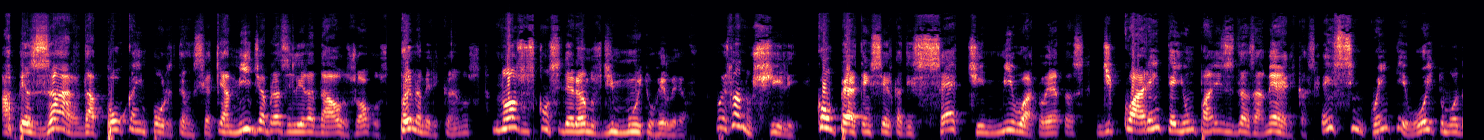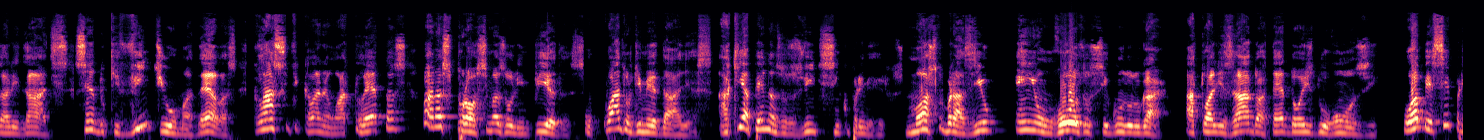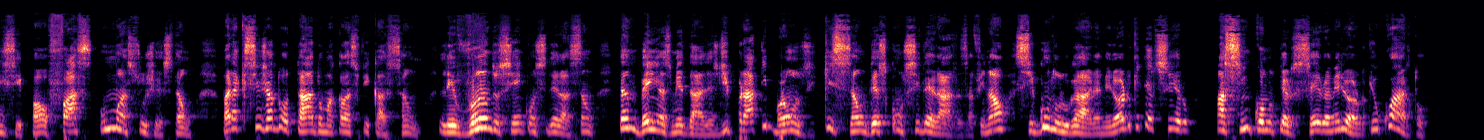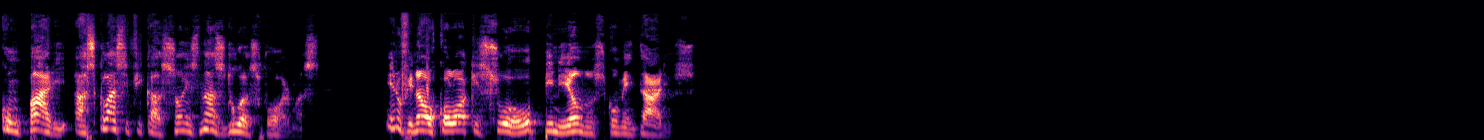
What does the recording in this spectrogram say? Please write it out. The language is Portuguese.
Apesar da pouca importância que a mídia brasileira dá aos Jogos Pan-Americanos, nós os consideramos de muito relevo. Pois lá no Chile competem cerca de 7 mil atletas de 41 países das Américas, em 58 modalidades, sendo que 21 delas classificarão atletas para as próximas Olimpíadas. O quadro de medalhas, aqui apenas os 25 primeiros, mostra o Brasil em honroso segundo lugar, atualizado até 2 do 11, o ABC principal faz uma sugestão para que seja adotada uma classificação, levando-se em consideração também as medalhas de prata e bronze, que são desconsideradas. Afinal, segundo lugar é melhor do que terceiro, assim como terceiro é melhor do que o quarto. Compare as classificações nas duas formas. E no final, coloque sua opinião nos comentários.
